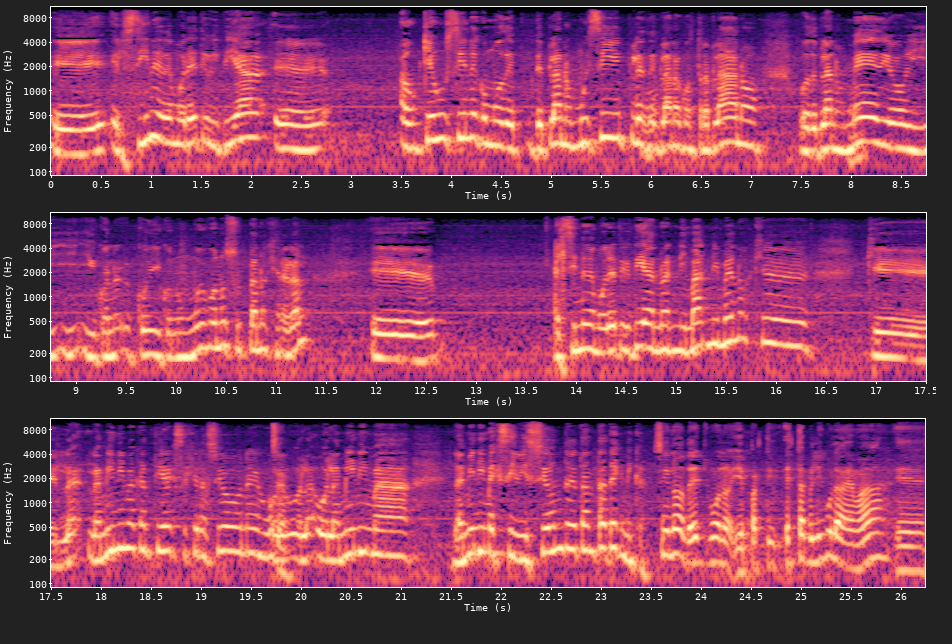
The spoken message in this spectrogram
eh, el cine de Moretti hoy día eh, aunque es un cine como de, de planos muy simples, de plano contra plano o de planos medios y, y, con, con, un muy buen uso del plano general el cine de Moretti hoy día no es ni más ni menos que que la, mínima cantidad de exageraciones o, la, o la mínima la mínima exhibición de tanta técnica. Sí, no, de hecho, bueno, y esta película además eh,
